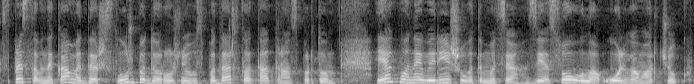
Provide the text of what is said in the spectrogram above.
з представниками Держслужби дорожнього господарства та транспорту. Як вони вирішуватимуться, з'ясовувала Ольга Марчук.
